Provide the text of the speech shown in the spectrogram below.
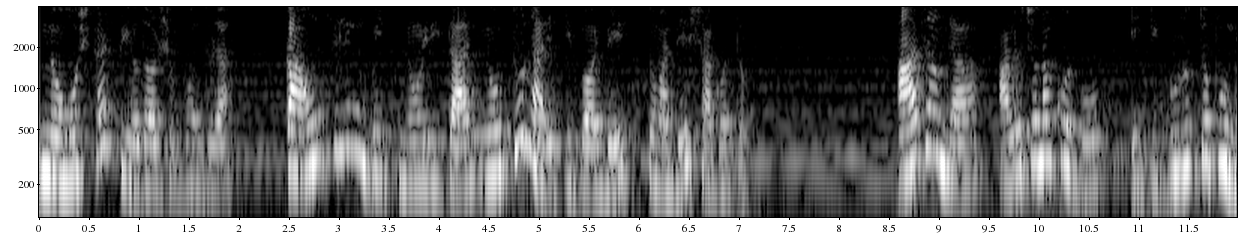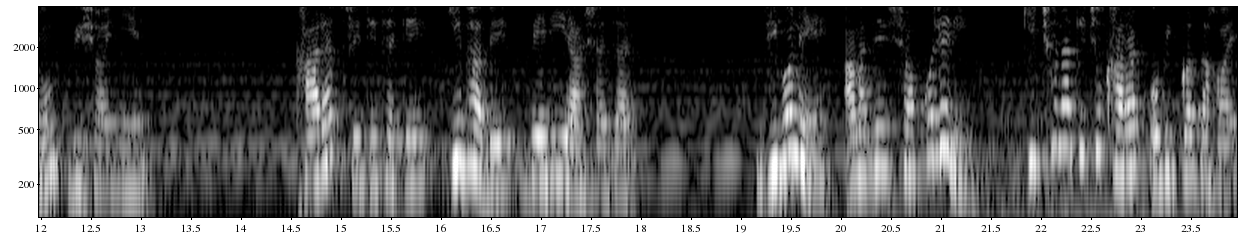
নমস্কার, প্রিয় দর্শক বন্ধুরা। কাউন্সিলিং উইথ নৈরিতার নতুন আরেকটি পর্বে তোমাদের স্বাগত। আজ আমরা আলোচনা করব একটি গুরুত্বপূর্ণ বিষয় নিয়ে। খারাপ স্মৃতি থেকে কীভাবে বেরিয়ে আসা যায়? জীবনে আমাদের সকলেরই কিছু না কিছু খারাপ অভিজ্ঞতা হয়।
